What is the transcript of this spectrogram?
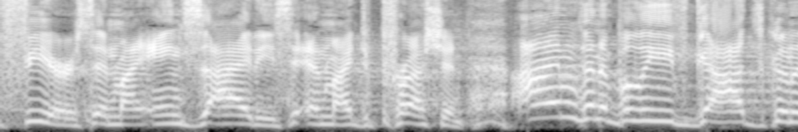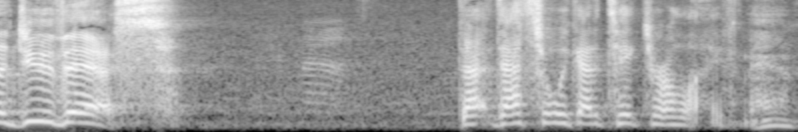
fears and my anxieties and my depression. I'm gonna believe God's gonna do this. That, that's what we gotta take to our life, man.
